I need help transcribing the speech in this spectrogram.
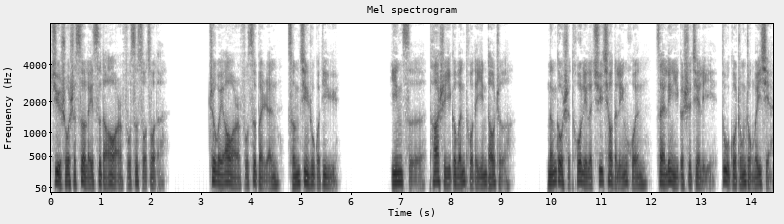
据说是色雷斯的奥尔弗斯所作的。这位奥尔弗斯本人曾进入过地狱，因此他是一个稳妥的引导者，能够使脱离了躯壳的灵魂在另一个世界里度过种种危险。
